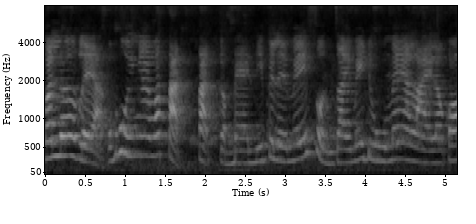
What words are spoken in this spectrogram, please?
ก็เลิกเลยอะ ก็พูดง่ายๆว่าตัดตัดกับแบรนด์นี้ไปเลยไม่สนใจไม่ดูไม่อะไรแล้วก็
